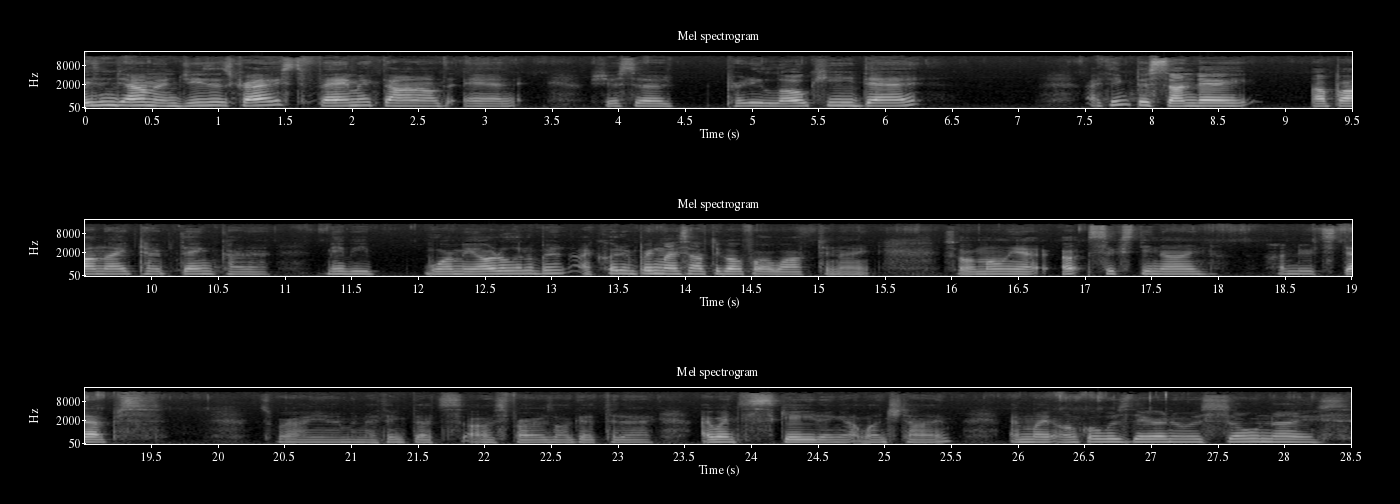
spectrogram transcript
and gentlemen, Jesus Christ, Faye McDonald, and it's just a pretty low key day. I think the Sunday up all night type thing kind of maybe wore me out a little bit. I couldn't bring myself to go for a walk tonight, so I'm only at uh, 6,900 steps. That's where I am, and I think that's as far as I'll get today. I went skating at lunchtime, and my uncle was there, and it was so nice.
